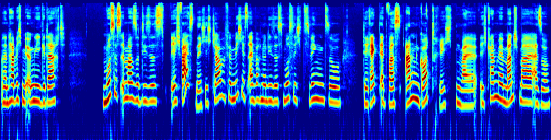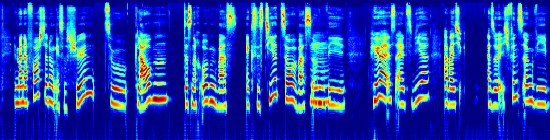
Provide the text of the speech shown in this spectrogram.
dann habe ich mir irgendwie gedacht, muss es immer so dieses, ich weiß nicht, ich glaube, für mich ist einfach nur dieses, muss ich zwingend so direkt etwas an Gott richten, weil ich kann mir manchmal, also in meiner Vorstellung ist es schön zu glauben, dass noch irgendwas existiert so, was mhm. irgendwie höher ist als wir, aber ich, also ich finde es irgendwie,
